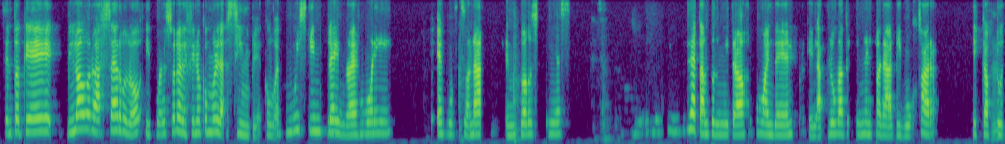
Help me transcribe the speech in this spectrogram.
siento que logro hacerlo y por eso lo defino como la simple, como es muy simple y no es muy emocional. Entonces, es tanto en mi trabajo como en de él, porque la pluma que tiene para dibujar y capturar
